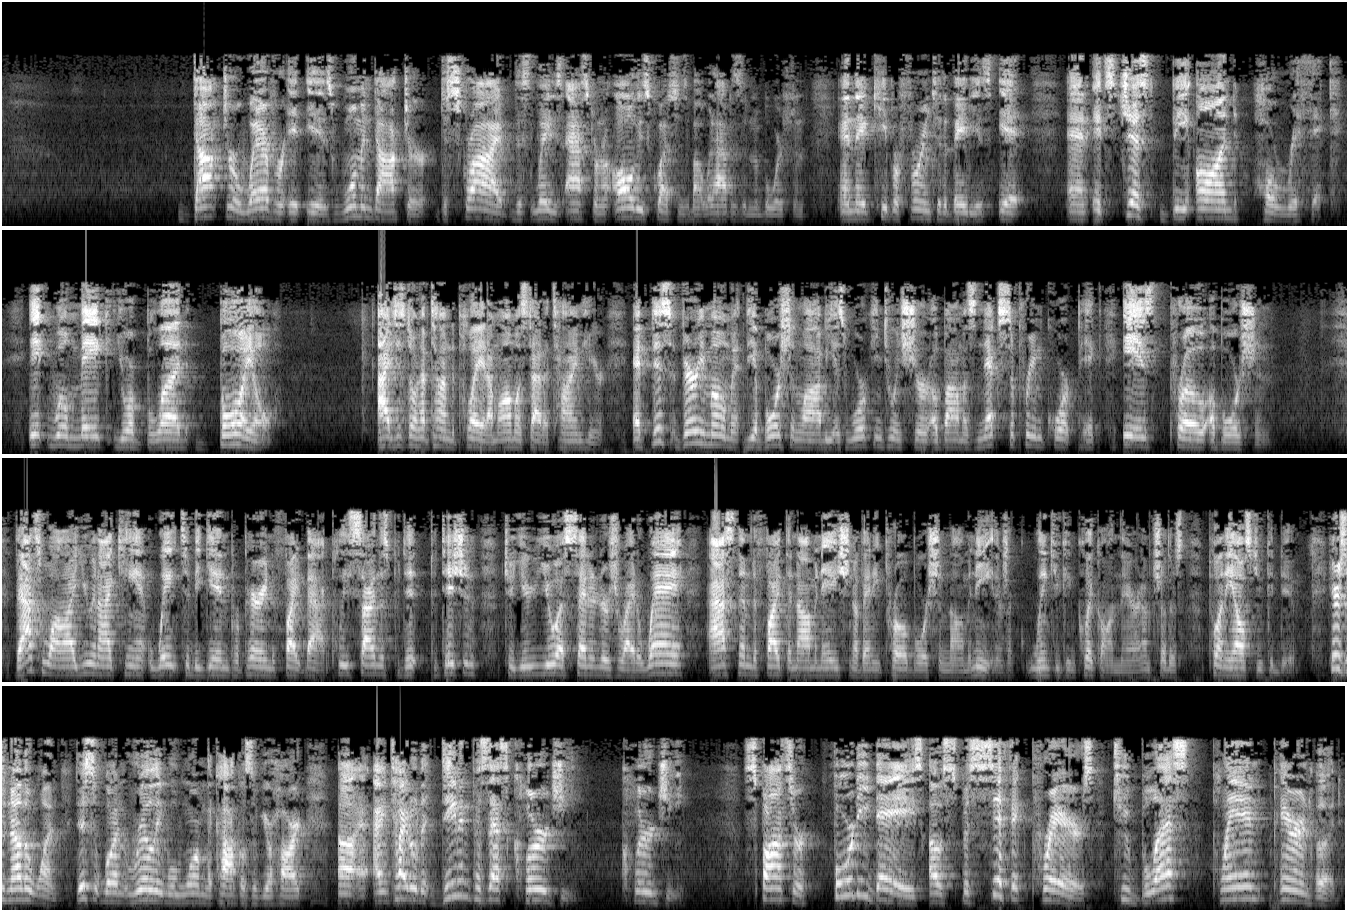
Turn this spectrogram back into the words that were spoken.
doctor, whatever it is, woman doctor, describe this lady's asking her all these questions about what happens in an abortion, and they keep referring to the baby as it, and it's just beyond horrific. It will make your blood boil. I just don't have time to play it. I'm almost out of time here. At this very moment, the abortion lobby is working to ensure Obama's next Supreme Court pick is pro-abortion. That's why you and I can't wait to begin preparing to fight back. Please sign this peti- petition to your U.S. senators right away. Ask them to fight the nomination of any pro-abortion nominee. There's a link you can click on there, and I'm sure there's plenty else you can do. Here's another one. This one really will warm the cockles of your heart. Uh, I entitled it "Demon-Possessed Clergy." Clergy sponsor 40 days of specific prayers to bless Planned Parenthood.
